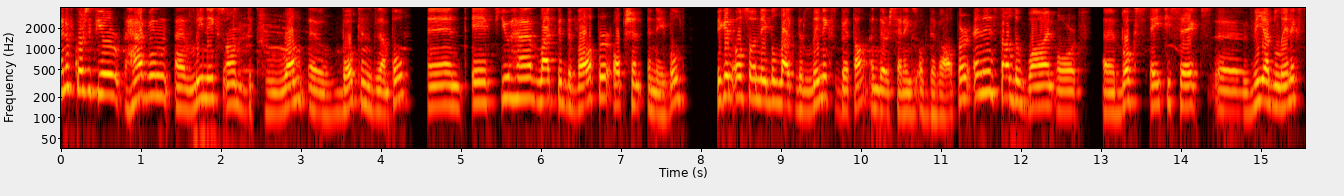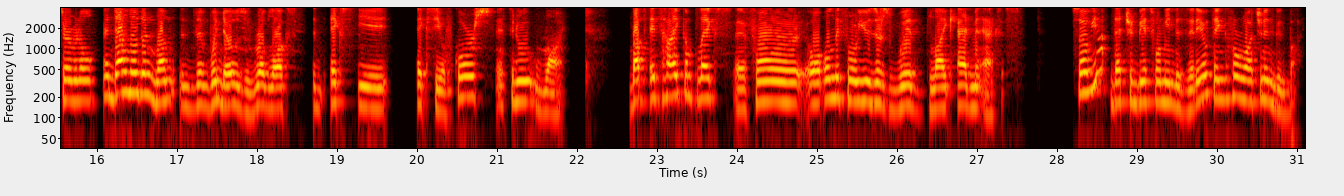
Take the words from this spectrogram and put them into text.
And of course if you're having a Linux on the Chrome uh, example and if you have like the developer option enabled you can also enable like the Linux beta in their settings of developer and install the Wine or uh, Box86 uh, via the Linux terminal and download and run the Windows Roblox XE, XE of course through Wine. But it's high complex uh, for only for users with like admin access. So yeah, that should be it for me in this video. Thank you for watching and goodbye.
